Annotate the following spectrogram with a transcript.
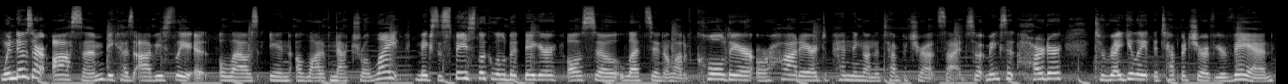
Windows are awesome because obviously it allows in a lot of natural light, makes the space look a little bit bigger, also lets in a lot of cold air or hot air depending on the temperature outside. So it makes it harder to regulate the temperature of your van.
